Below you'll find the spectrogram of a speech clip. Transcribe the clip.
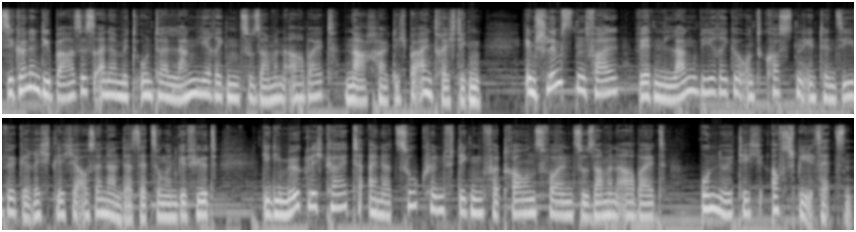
Sie können die Basis einer mitunter langjährigen Zusammenarbeit nachhaltig beeinträchtigen. Im schlimmsten Fall werden langwierige und kostenintensive gerichtliche Auseinandersetzungen geführt, die die Möglichkeit einer zukünftigen vertrauensvollen Zusammenarbeit unnötig aufs Spiel setzen.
